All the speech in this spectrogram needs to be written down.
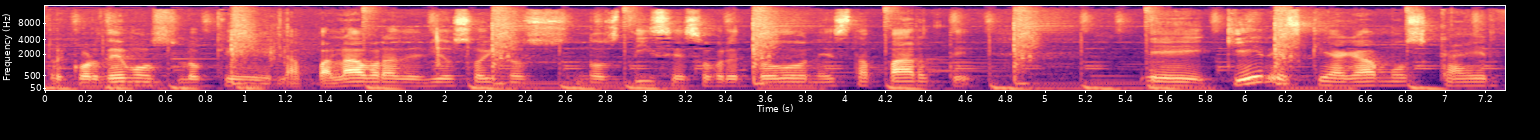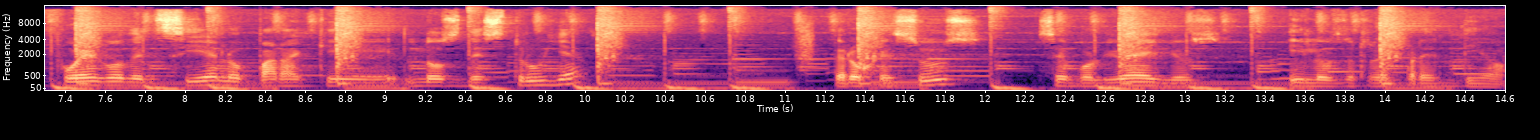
Recordemos lo que la palabra de Dios hoy nos, nos dice, sobre todo en esta parte eh, ¿Quieres que hagamos caer fuego del cielo para que los destruya? Pero Jesús se volvió a ellos y los reprendió.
